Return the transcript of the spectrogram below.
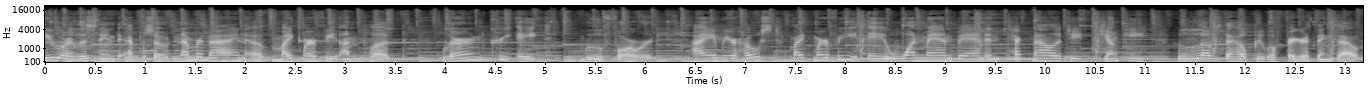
You are listening to episode number 9 of Mike Murphy Unplugged Learn, Create, Move Forward. I am your host, Mike Murphy, a one man band and technology junkie who loves to help people figure things out.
